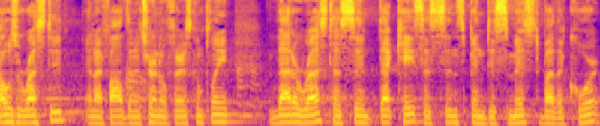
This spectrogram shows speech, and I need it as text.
I was arrested and I filed an oh. internal affairs complaint. Uh-huh. That arrest has since that case has since been dismissed by the court.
